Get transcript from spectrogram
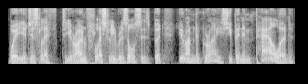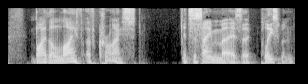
where you're just left to your own fleshly resources, but you're under grace. You've been empowered by the life of Christ. It's the same as a policeman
